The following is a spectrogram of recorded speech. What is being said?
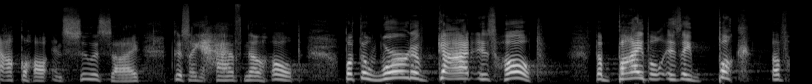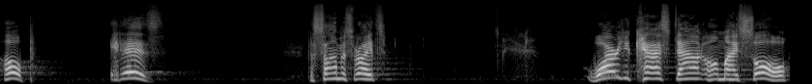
alcohol, and suicide because they have no hope. But the Word of God is hope. The Bible is a book of hope. It is. The psalmist writes, Why are you cast down, O my soul?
